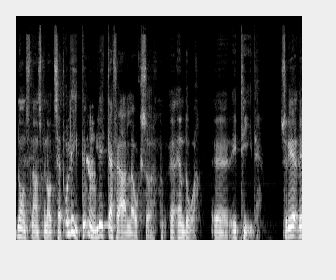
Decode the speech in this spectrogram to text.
Någonstans på något sätt. Och lite olika för alla också eh, ändå eh, i tid. Så det, är- det,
